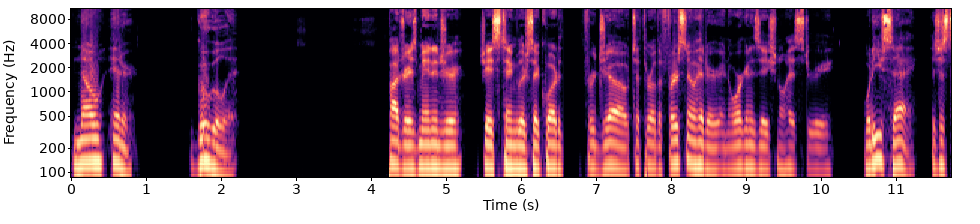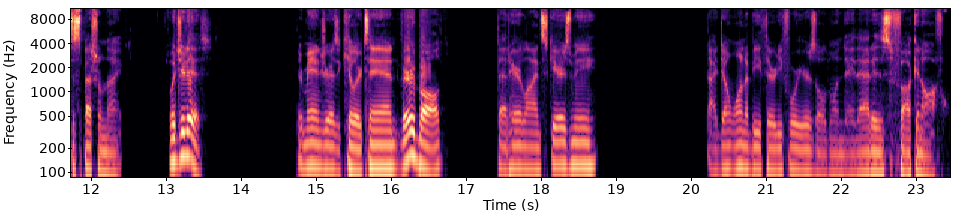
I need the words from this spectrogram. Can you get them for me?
No hitter. Google it. Padres manager Jayce Tingler said, quoted, for Joe to throw the first no hitter in organizational history. What do you say? It's just a special night, which it is. Their manager has a killer tan, very bald. That hairline scares me. I don't want to be 34 years old one day. That is fucking awful.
